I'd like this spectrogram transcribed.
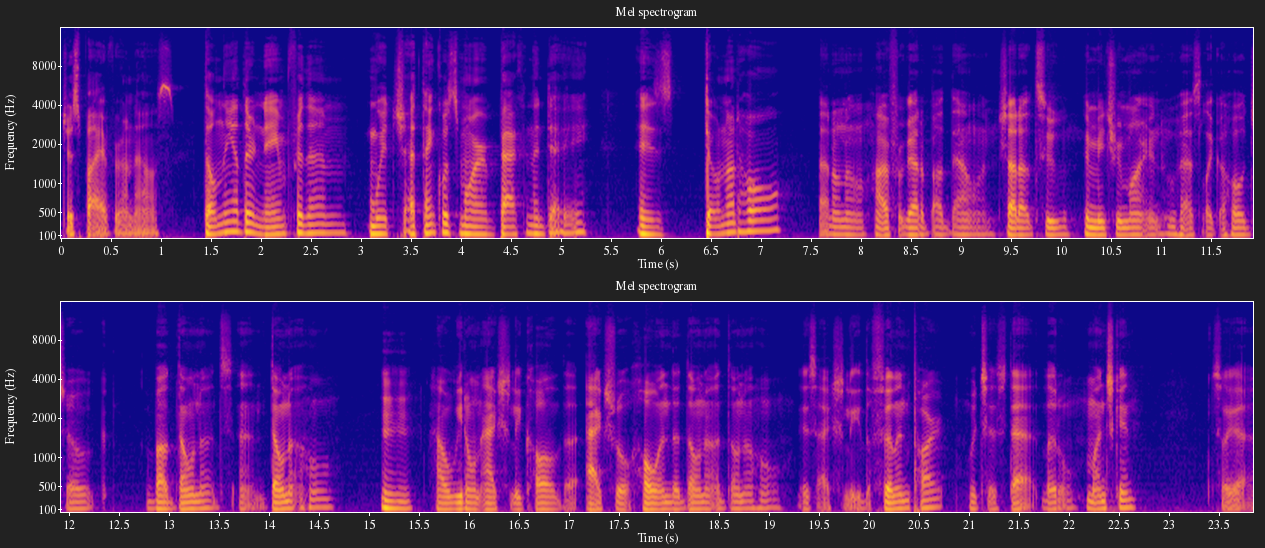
just by everyone else. The only other name for them, which I think was more back in the day, is Donut Hole. I don't know how I forgot about that one. Shout out to Demetri Martin who has like a whole joke about donuts and donut hole. Mm-hmm. How we don't actually call the actual hole in the donut a donut hole. It's actually the filling part, which is that little munchkin. So yeah.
